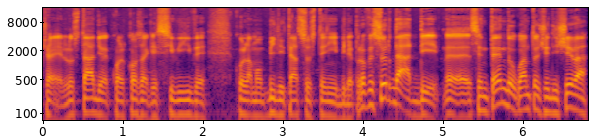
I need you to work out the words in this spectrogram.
cioè lo stadio è qualcosa che si vive con la mobilità sostenibile. Professor Daddi, Eh, sentendo quanto ci diceva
